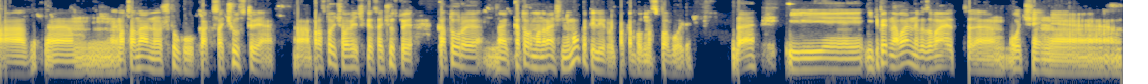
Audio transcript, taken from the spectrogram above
эм, эмоциональную штуку, как сочувствие, простое человеческое сочувствие, которое, э, к которому он раньше не мог апеллировать, пока был на свободе да, и, и теперь Навальный вызывает э, очень, э,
